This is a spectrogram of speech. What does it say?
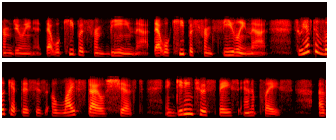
from doing it. That will keep us from being that. That will keep us from feeling that. So we have to look at this as a lifestyle shift and getting to a space and a place of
